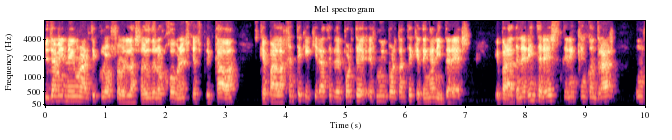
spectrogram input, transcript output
yo también leí un artículo sobre la salud de los jóvenes que explicaba que para la gente que quiere hacer deporte es muy importante que tengan interés. Y para tener interés tienen que encontrar un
